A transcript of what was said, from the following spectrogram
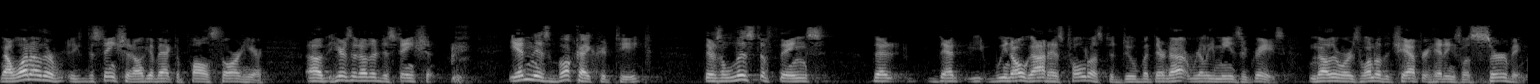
Now, one other distinction, I'll get back to Paul's thorn here. Uh, here's another distinction. In this book I critiqued, there's a list of things that, that we know God has told us to do, but they're not really means of grace. In other words, one of the chapter headings was serving.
